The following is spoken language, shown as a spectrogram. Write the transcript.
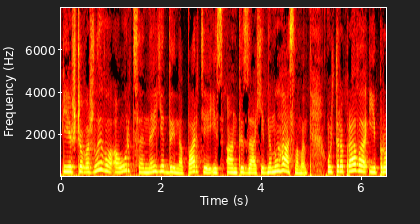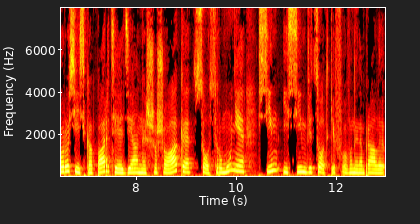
І що важливо, АУР це не єдина партія із антизахідними гаслами. Ультраправа і проросійська партія Діани Шошоаке СОС Румунія 7,7% вони набрали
